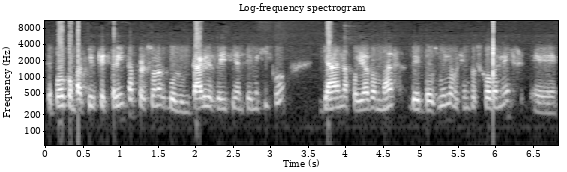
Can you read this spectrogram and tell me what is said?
Te puedo compartir que 30 personas voluntarias de AT&T México ya han apoyado más de 2.900 jóvenes eh,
